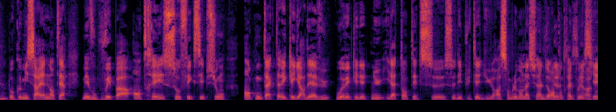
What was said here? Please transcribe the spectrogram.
mmh. au commissariat de Nanterre. Mais vous ne pouvez pas entrer, sauf exception, en contact avec les gardés à vue ou avec les détenus. Il a tenté de ce, député du Rassemblement national de rencontrer le policier.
